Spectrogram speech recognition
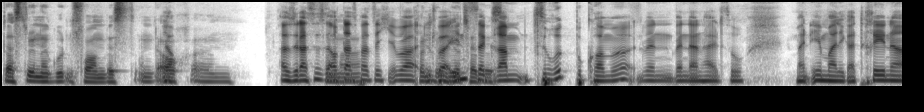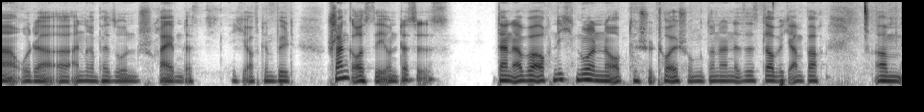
dass du in einer guten Form bist und Ja. auch ähm, Also das ist auch das, was ich über, über Instagram zurückbekomme, wenn, wenn dann halt so mein ehemaliger Trainer oder äh, andere Personen schreiben, dass ich auf dem Bild schlank aussehe. Und das ist dann aber auch nicht nur eine optische Täuschung, sondern es ist, glaube ich, einfach ähm,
